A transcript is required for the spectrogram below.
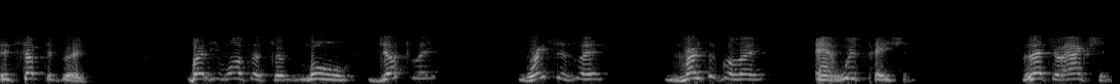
deceptively, but he wants us to move justly, graciously, mercifully, and with patience. Let your actions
